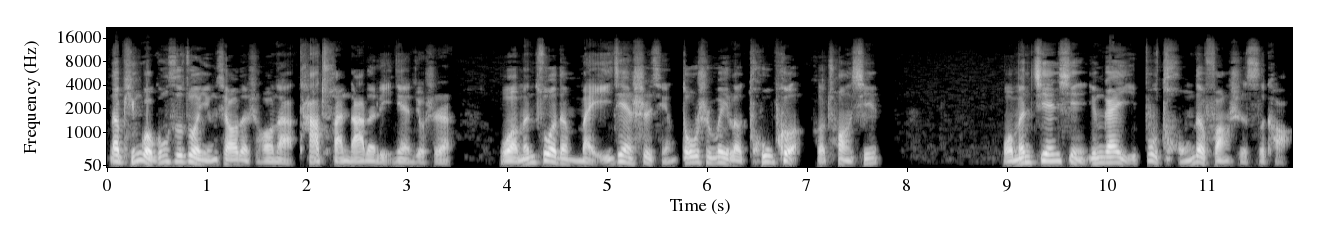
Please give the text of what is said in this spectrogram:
那苹果公司做营销的时候呢，他传达的理念就是，我们做的每一件事情都是为了突破和创新。我们坚信应该以不同的方式思考。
